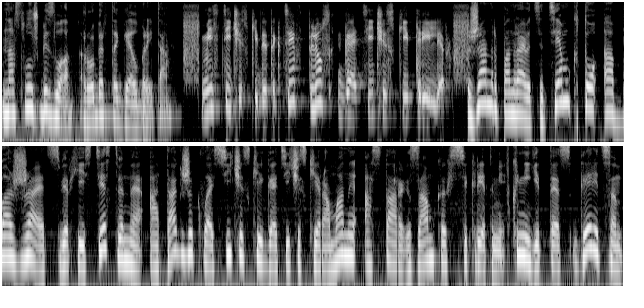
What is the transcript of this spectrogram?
На службе зла Роберта Gelbrītā. Мистический детектив плюс готический триллер. Жанр понравится тем, кто обожает сверхъестественное, а также классические готические романы о старых замках с секретами. В книге Тесс Герритсон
